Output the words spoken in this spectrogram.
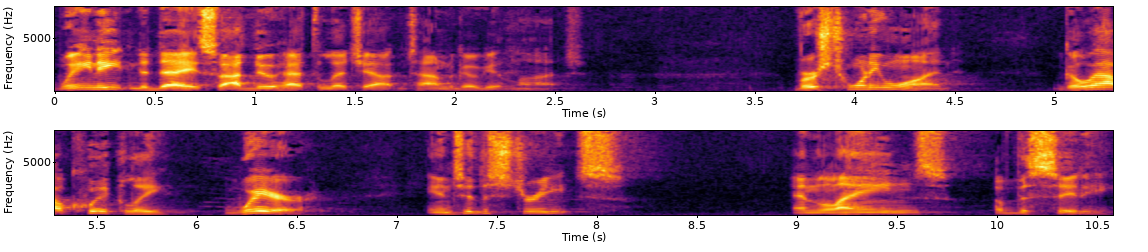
We ain't eating today, so I do have to let you out in time to go get lunch. Verse 21 Go out quickly. Where? Into the streets and lanes of the city.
